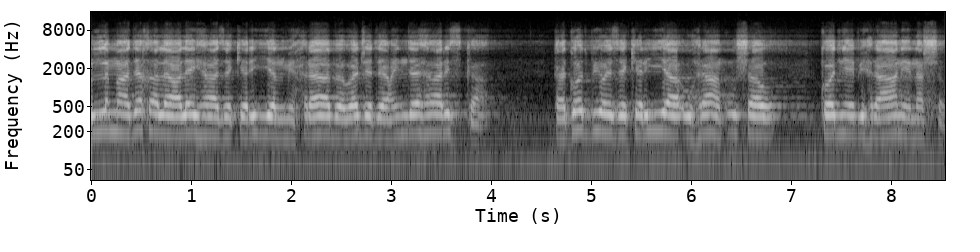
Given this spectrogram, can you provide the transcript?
Kullama dehala alejha Zekerija al-mihrabe veđede indeha. Kad god bio je Zekerija u hram ušao, kod nje bi hrane našao.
